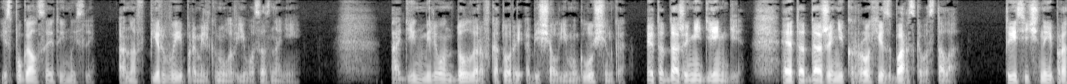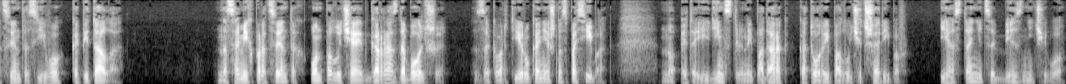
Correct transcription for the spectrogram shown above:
испугался этой мысли. Она впервые промелькнула в его сознании. Один миллион долларов, который обещал ему Глущенко, это даже не деньги. Это даже не крохи с барского стола. Тысячные проценты с его капитала. На самих процентах он получает гораздо больше. За квартиру, конечно, спасибо. Но это единственный подарок, который получит Шарипов. И останется без ничего.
